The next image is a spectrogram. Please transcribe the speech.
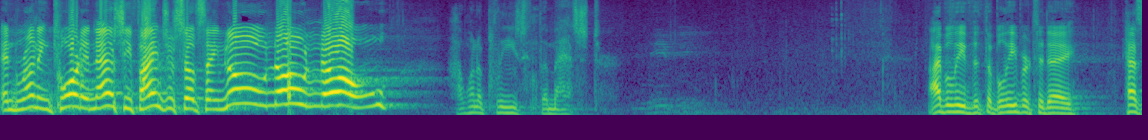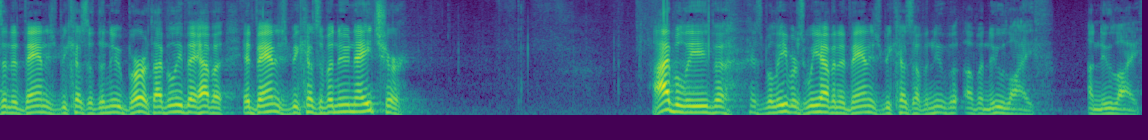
and running toward it, now she finds herself saying, No, no, no. I want to please the Master. I believe that the believer today has an advantage because of the new birth. I believe they have an advantage because of a new nature. I believe uh, as believers we have an advantage because of a new, of a new life, a new life.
